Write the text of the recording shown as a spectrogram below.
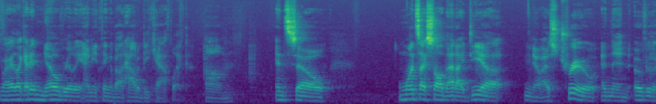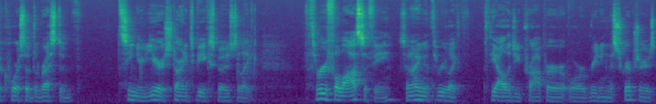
Right? Like I didn't know really anything about how to be Catholic. Um and so once I saw that idea, you know, as true and then over the course of the rest of senior year starting to be exposed to like through philosophy, so not even through like theology proper or reading the scriptures,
